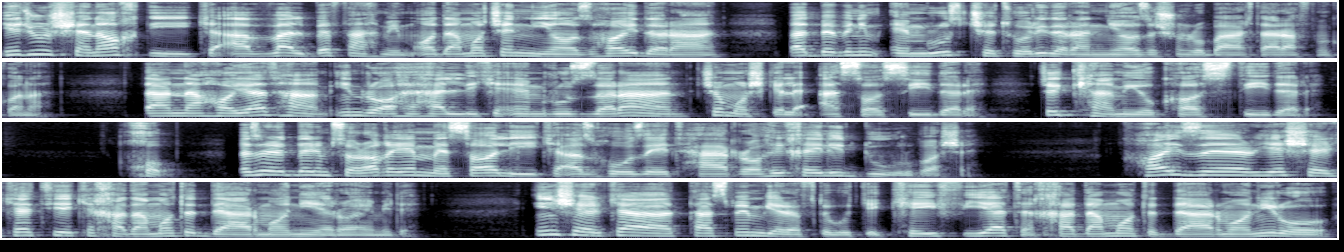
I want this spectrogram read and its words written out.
یه جور شناختی که اول بفهمیم آدما چه نیازهایی دارن بعد ببینیم امروز چطوری دارن نیازشون رو برطرف می‌کنن. در نهایت هم این راه حلی که امروز دارن چه مشکل اساسی داره چه کمی و کاستی داره. خب بذارید بریم سراغ یه مثالی که از حوزه طراحی خیلی دور باشه. Kaiser یه شرکتیه که خدمات درمانی ارائه میده. این شرکت تصمیم گرفته بود که کیفیت خدمات درمانی رو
